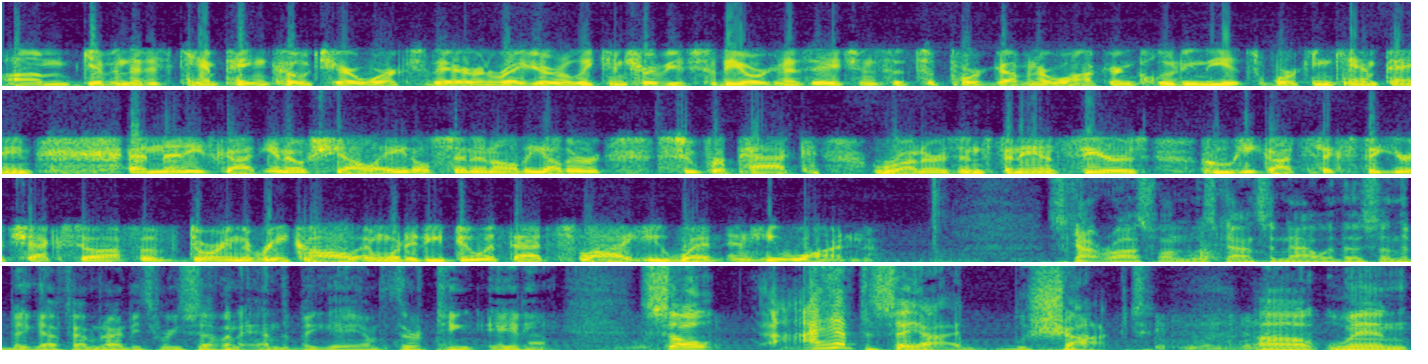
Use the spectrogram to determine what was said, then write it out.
Um, given that his campaign co-chair works there and regularly contributes to the organizations that support Governor Walker, including the It's Working campaign, and then he's got you know Sheldon Adelson and all the other super PAC runners and financiers who he got six-figure checks off of during the recall. And what did he do with that Sly? He went and he won. Scott Ross, one Wisconsin now with us on the Big FM 93.7 and the Big AM 1380. So I have to say, I was shocked uh, when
